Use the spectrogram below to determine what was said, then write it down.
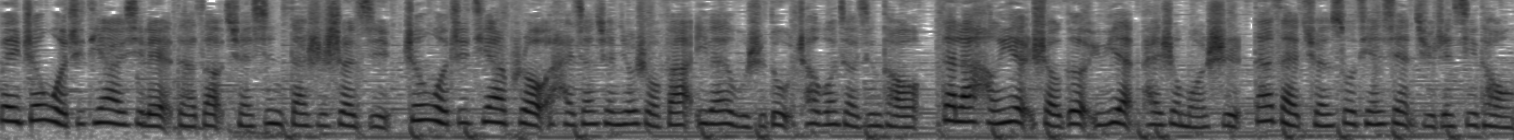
为真我 GT2 系列打造全新大师设计。真我 GT2 Pro 还将全球首发150度超广角镜头，带来行业首个鱼眼拍摄模式，搭载全速天线矩阵系统。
